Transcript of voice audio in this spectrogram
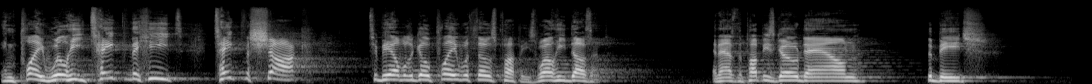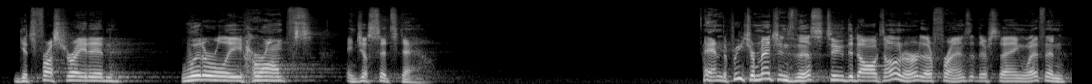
and play? Will he take the heat, take the shock to be able to go play with those puppies? Well, he doesn't. And as the puppies go down the beach, gets frustrated, literally harumphs, and just sits down. And the preacher mentions this to the dog's owner, their friends that they're staying with, and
